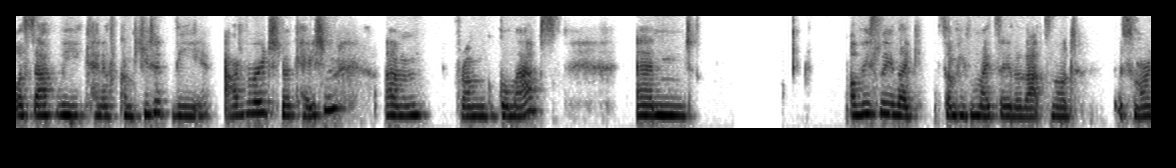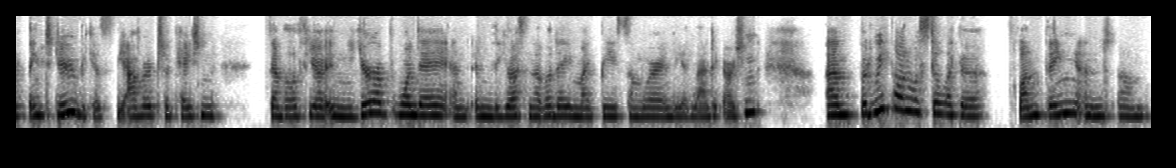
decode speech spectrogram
was that we kind of computed the average location um, from Google Maps. And obviously, like some people might say that that's not a smart thing to do because the average location, for example, if you're in Europe one day and in the US another day might be somewhere in the Atlantic Ocean. Um, but we thought it was still like a fun thing. And um,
